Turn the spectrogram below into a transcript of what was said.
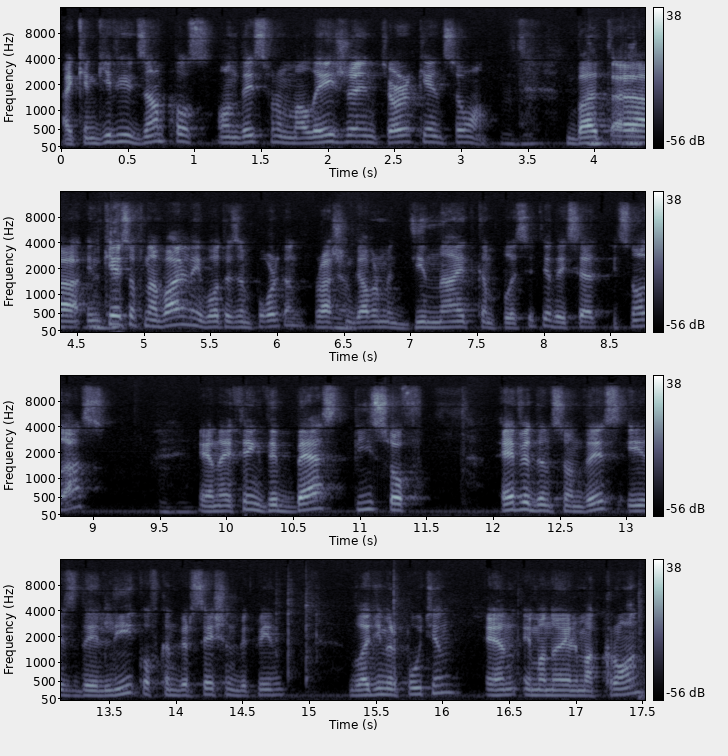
I can give you examples on this from Malaysia and Turkey and so on. Mm-hmm. But uh, in case of Navalny, what is important, Russian yeah. government denied complicity. They said, it's not us. And I think the best piece of evidence on this is the leak of conversation between Vladimir Putin and Emmanuel Macron,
